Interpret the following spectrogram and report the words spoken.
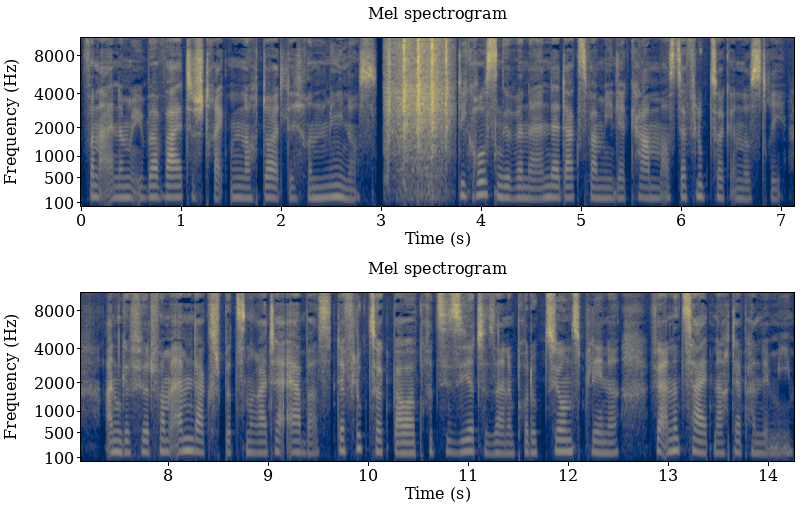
von einem über weite Strecken noch deutlicheren Minus. Die großen Gewinne in der DAX-Familie kamen aus der Flugzeugindustrie, angeführt vom MDAX-Spitzenreiter Airbus. Der Flugzeugbauer präzisierte seine Produktionspläne für eine Zeit nach der Pandemie.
